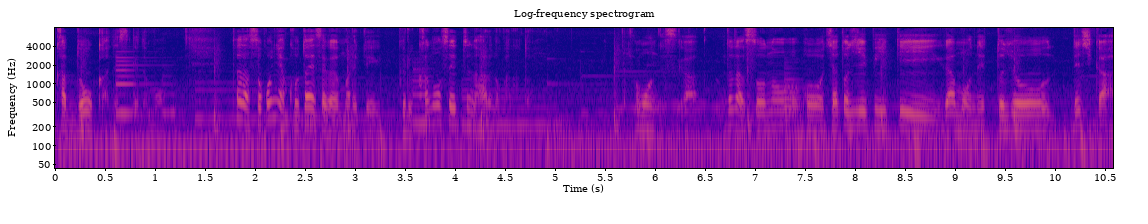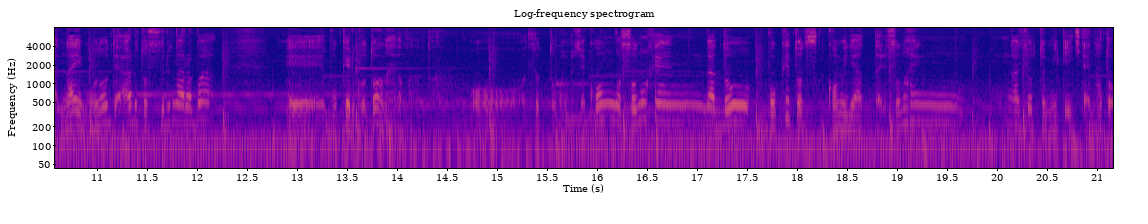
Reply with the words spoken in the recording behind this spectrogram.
かどうかですけどもただそこには個体差が生まれてくる可能性っていうのはあるのかなと思うんですがただそのチャット GPT がもうネット上でしかないものであるとするならば、えー、ボケることはないのかなとちょっと思いました。今後その辺がどうボケとツッコミであったりその辺がちょっと見ていきたいなと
